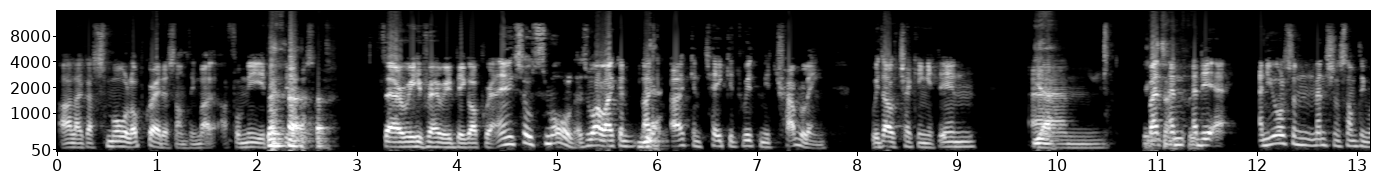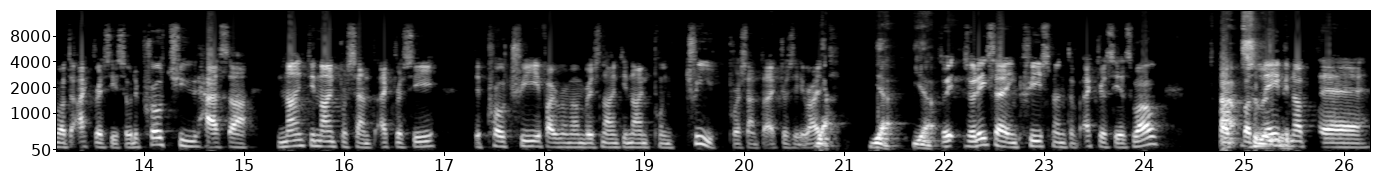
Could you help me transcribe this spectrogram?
a like a small upgrade or something, but for me it, it was a very very big upgrade, and it's so small as well. I can like I can take it with me traveling without checking it in. Yeah. Um, but and and, the, and you also mentioned something about the accuracy. So the Pro 2 has a 99% accuracy. The Pro 3, if I remember, is 99.3% accuracy, right? yeah, yeah. yeah. So, it, so is an increasement of accuracy as well, but, but maybe not the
